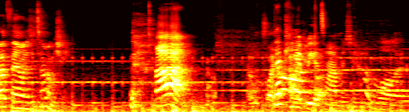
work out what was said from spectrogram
What I found is a time machine. Ah! That looks like That can't be a time machine. Come on.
